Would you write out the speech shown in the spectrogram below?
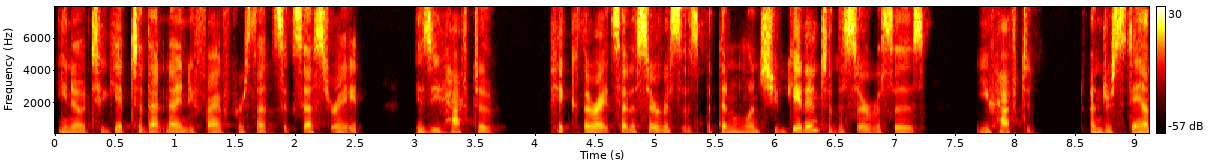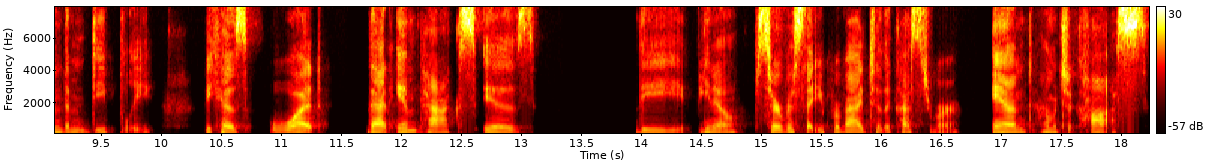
you know, to get to that 95% success rate is you have to pick the right set of services. But then once you get into the services, you have to understand them deeply because what that impacts is the you know service that you provide to the customer and how much it costs.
